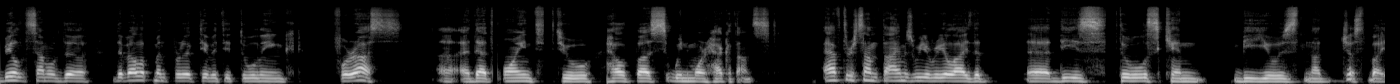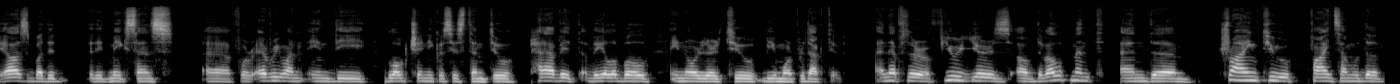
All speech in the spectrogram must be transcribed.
build some of the development productivity tooling for us uh, at that point to help us win more hackathons. After some times, we realized that uh, these tools can be used not just by us, but it, that it makes sense uh, for everyone in the blockchain ecosystem to have it available in order to be more productive. And after a few years of development and um, trying to find some of the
